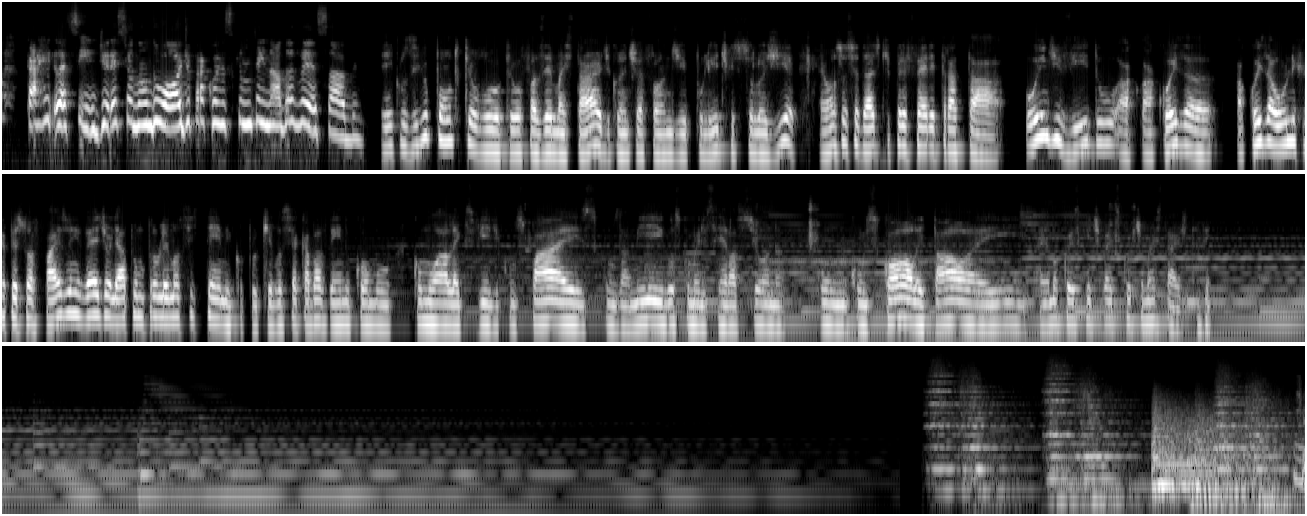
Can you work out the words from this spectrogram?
assim, direcionando ódio para coisas que não tem nada a ver, sabe? Inclusive o ponto que eu vou que eu vou fazer mais tarde, quando a gente vai falando de política e sociologia, é uma sociedade que prefere tratar o indivíduo, a, a coisa a coisa única que a pessoa faz ao invés de olhar para um problema sistêmico, porque você acaba vendo como, como o Alex vive com os pais, com os amigos, como ele se relaciona com, com escola e tal, aí, aí é uma coisa que a gente vai discutir mais tarde também.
